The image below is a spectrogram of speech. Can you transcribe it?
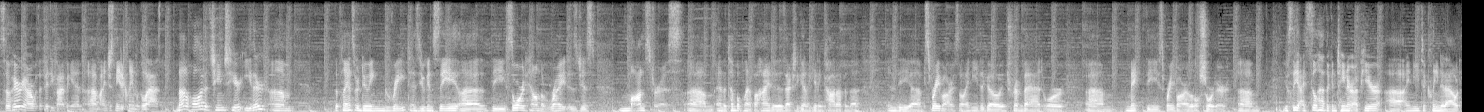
So here we are with the 55 again. Um, I just need to clean the glass. Not a whole lot has changed here either. Um, the plants are doing great, as you can see. Uh, the sword on the right is just monstrous, um, and the temple plant behind it is actually kind of getting caught up in the in the um, spray bar, so I need to go and trim that or um, make the spray bar a little shorter. Um, you'll see I still have the container up here. Uh, I need to clean it out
